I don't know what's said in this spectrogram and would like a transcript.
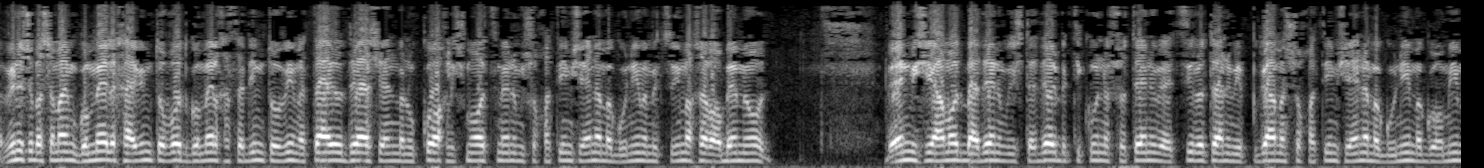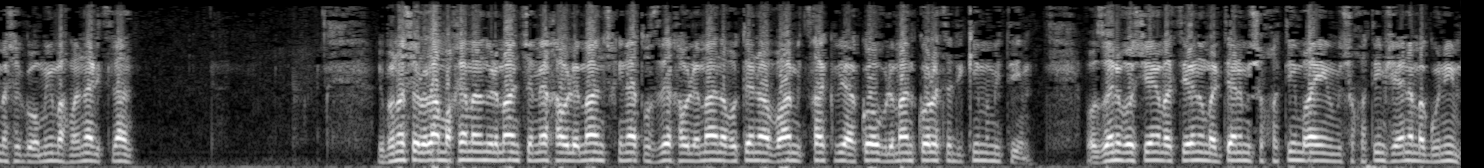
אבינו שבשמיים גומל לחייבים טובות, גומל חסדים טובים, אתה יודע שאין בנו כוח לשמור עצמנו משוחטים שאינם הגונים המצויים עכשיו הרבה מאוד. ואין מי שיעמוד בעדנו וישתדל בתיקון נפשותינו ויציל אותנו מפגם השוחטים שאינם הגונים הגורמים אשר גורמים רחמנא ליצלן. ריבונו של עולם, רחם עלינו למען שמך ולמען שכינת עוזיך ולמען אבותינו אברהם, יצחק ויעקב ולמען כל הצדיקים האמיתיים. ועוזרנו והושיענו והצילנו ומלטנו משוחטים רעים ומשוחטים שאינם הגונים.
